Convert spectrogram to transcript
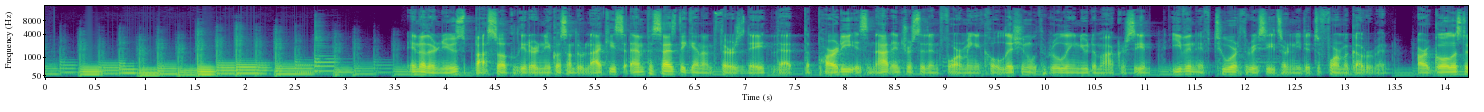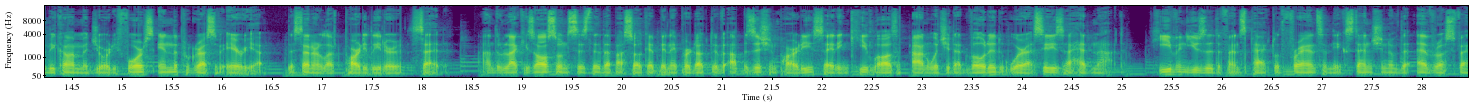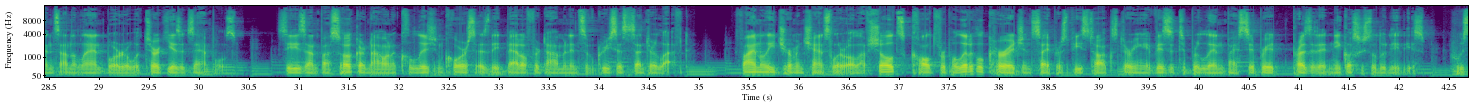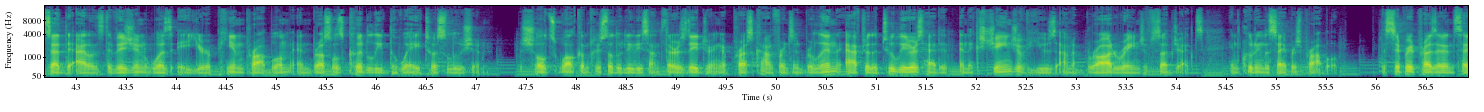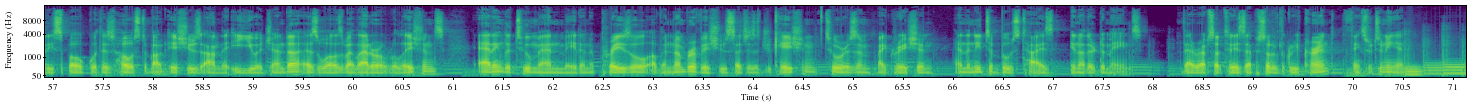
In other news, PASOK leader Nikos Androulakis emphasized again on Thursday that the party is not interested in forming a coalition with ruling New Democracy, even if two or three seats are needed to form a government. Our goal is to become a majority force in the progressive area, the center left party leader said. Androulakis also insisted that PASOK had been a productive opposition party, citing key laws on which it had voted, whereas Syriza had not. He even used the defense pact with France and the extension of the Evros fence on the land border with Turkey as examples. Syriza and PASOK are now on a collision course as they battle for dominance of Greece's center left. Finally, German Chancellor Olaf Scholz called for political courage in Cyprus peace talks during a visit to Berlin by Cypriot President Nikos Christodoulides, who said the island's division was a European problem and Brussels could lead the way to a solution. Scholz welcomed Christodoulides on Thursday during a press conference in Berlin after the two leaders had an exchange of views on a broad range of subjects, including the Cyprus problem. The Cypriot president said he spoke with his host about issues on the EU agenda as well as bilateral relations, adding the two men made an appraisal of a number of issues such as education, tourism, migration, and the need to boost ties in other domains. That wraps up today's episode of The Greek Current. Thanks for tuning in.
